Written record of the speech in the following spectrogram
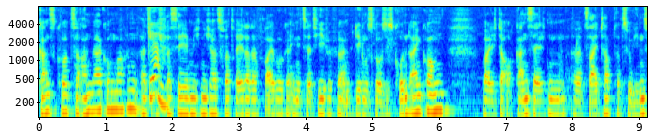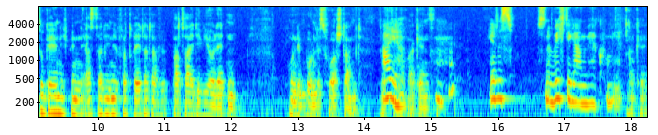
ganz kurze Anmerkung machen? Also Gerne. ich versehe mich nicht als Vertreter der Freiburger Initiative für ein bedingungsloses Grundeinkommen, weil ich da auch ganz selten äh, Zeit habe, dazu hinzugehen. Ich bin in erster Linie Vertreter der Partei Die Violetten und im Bundesvorstand. Ah, ja. noch ergänzen. Ja, das ist eine wichtige Anmerkung. Ja. Okay.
